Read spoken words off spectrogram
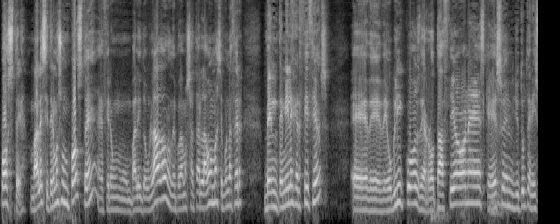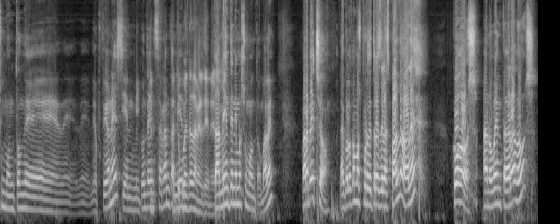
poste, ¿vale? Si tenemos un poste, es decir, un, un palito a un lado donde podamos atar la goma, se pueden hacer 20.000 ejercicios eh, de, de oblicuos, de rotaciones, que eso en YouTube tenéis un montón de, de- de- de opciones y en mi cuenta de Instagram también, cuenta también tenemos un montón, ¿vale? Para pecho, la colocamos por detrás de la espalda, ¿vale? Codos a 90 grados.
